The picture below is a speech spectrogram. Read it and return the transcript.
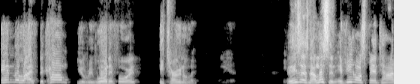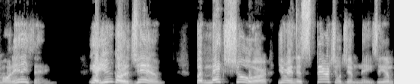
In the life to come, you're rewarded for it eternally. And he says, now listen, if you're going to spend time on anything, yeah, you can go to the gym, but make sure you're in the spiritual gymnasium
